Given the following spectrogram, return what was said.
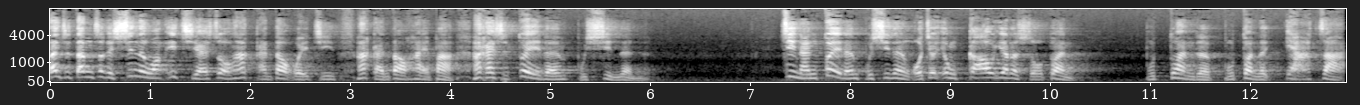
但是当这个新的王一起来的时候，他感到危机，他感到害怕，他开始对人不信任了。既然对人不信任，我就用高压的手段，不断的、不断的压榨、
